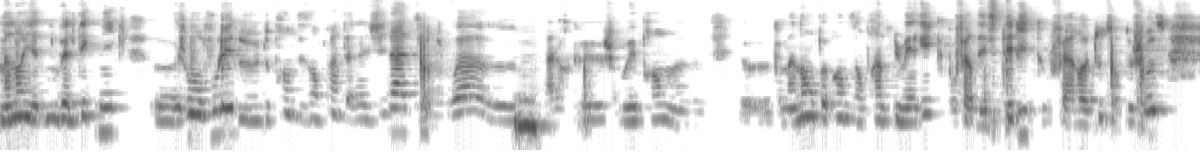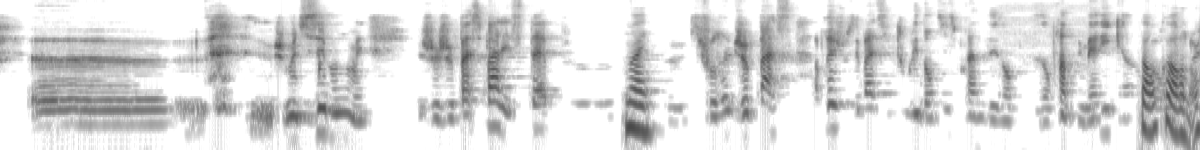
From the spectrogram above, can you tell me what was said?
Maintenant, il y a de nouvelles techniques. je m'en voulais de, de, prendre des empreintes à la ginate, tu vois, mm. alors que je pouvais prendre euh, que maintenant on peut prendre des empreintes numériques pour faire des stellites ou faire euh, toutes sortes de choses. Euh, je me disais bon, mais je, je passe pas les steps ouais. qu'il faudrait que je passe. Après, je sais pas si tous les dentistes prennent des, em des empreintes numériques. Hein, pas encore, non.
